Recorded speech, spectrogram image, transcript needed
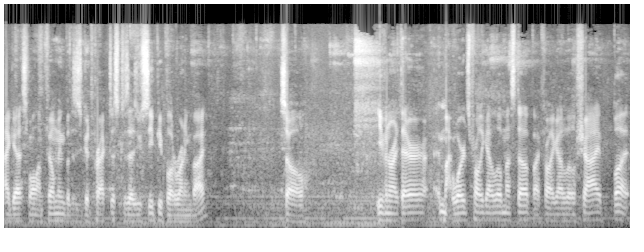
I guess, while I'm filming. But this is good practice because as you see, people are running by. So even right there, my words probably got a little messed up. I probably got a little shy, but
